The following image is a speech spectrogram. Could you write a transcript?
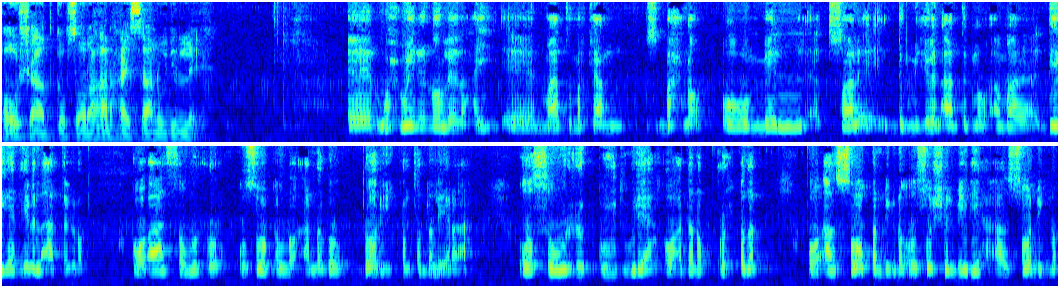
hawsha aada gobsoor ahaan haysaan idin leeyahay wax weynay noo leedahay. Maanta markaan baxno oo meel tusaale degmo hebel aan tagno ama deegaan hebel aan tagno oo aan sawiro ku soo galno annagoo dhowr iyo konton dhalinyaro ah oo sawiro guud weli ah oo haddana qurux badan oo aan soo bandhigno oo social media aan soo dhigno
